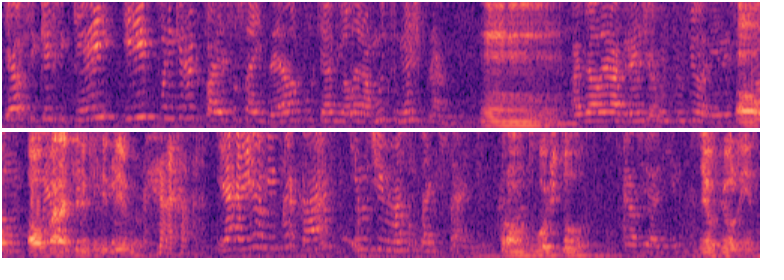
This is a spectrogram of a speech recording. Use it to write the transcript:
E eu fiquei, fiquei, e por incrível que pareça, eu saí dela porque a viola era muito grande pra mim. Hum. A viola era grande e eu vim pro violino. Esse ó o dia que ele deu. E aí eu vim pra cá e não tive mais vontade de sair. Pronto, gostou. É o violino. É o violino.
